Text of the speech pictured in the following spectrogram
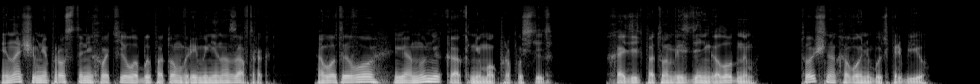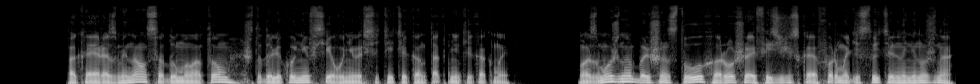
Иначе мне просто не хватило бы потом времени на завтрак. А вот его я ну никак не мог пропустить. Ходить потом весь день голодным. Точно кого-нибудь прибью. Пока я разминался, думал о том, что далеко не все в университете контактники, как мы. Возможно, большинству хорошая физическая форма действительно не нужна.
